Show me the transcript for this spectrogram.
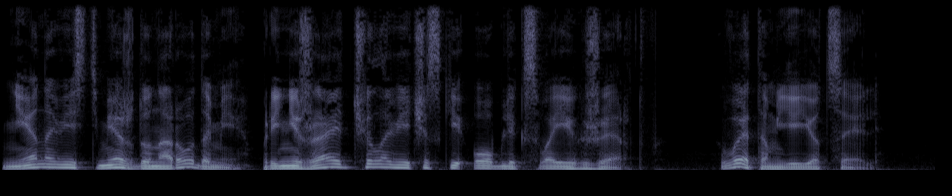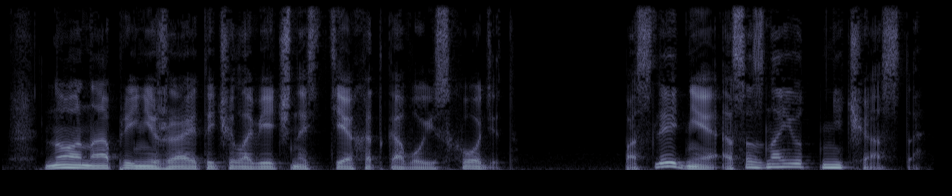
Ненависть между народами принижает человеческий облик своих жертв. В этом ее цель. Но она принижает и человечность тех, от кого исходит. Последние осознают нечасто –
